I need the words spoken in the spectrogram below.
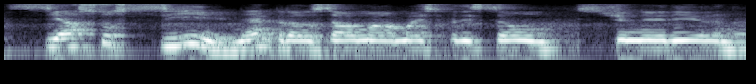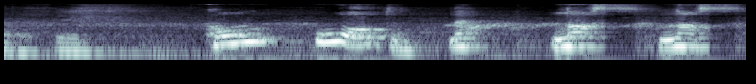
se associe, né? Para usar uma, uma expressão stineriana. Perfeito com o outro, né? Nós, nós,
